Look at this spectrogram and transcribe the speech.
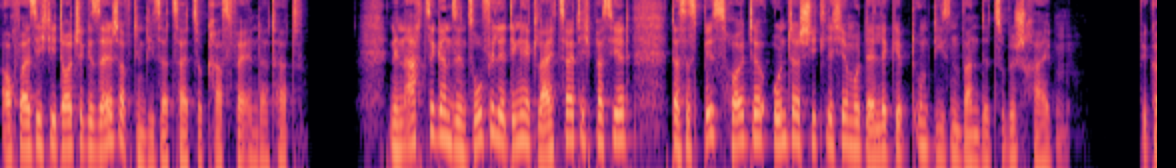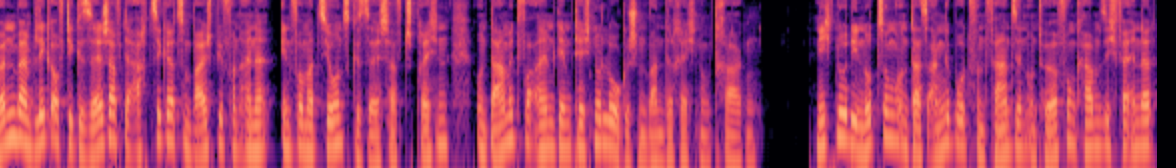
Auch weil sich die deutsche Gesellschaft in dieser Zeit so krass verändert hat. In den 80ern sind so viele Dinge gleichzeitig passiert, dass es bis heute unterschiedliche Modelle gibt, um diesen Wandel zu beschreiben. Wir können beim Blick auf die Gesellschaft der 80er zum Beispiel von einer Informationsgesellschaft sprechen und damit vor allem dem technologischen Wandel Rechnung tragen. Nicht nur die Nutzung und das Angebot von Fernsehen und Hörfunk haben sich verändert,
